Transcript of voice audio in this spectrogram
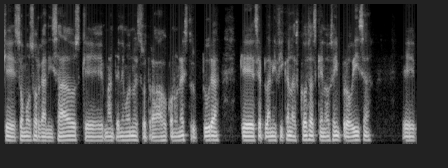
que somos organizados, que mantenemos nuestro trabajo con una estructura, que se planifican las cosas, que no se improvisa eh,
